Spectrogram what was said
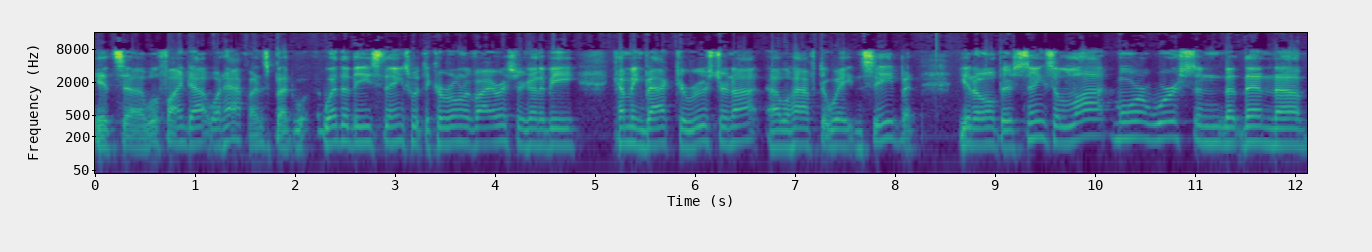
it's uh, we'll find out what happens. But w- whether these things with the coronavirus are going to be coming back to roost or not, we'll have to wait and see. But you know, there's things a lot more worse than than uh,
